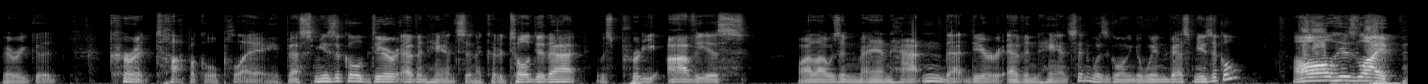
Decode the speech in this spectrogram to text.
Very good current topical play. Best musical, Dear Evan Hansen. I could have told you that. It was pretty obvious while I was in Manhattan that Dear Evan Hansen was going to win Best Musical. All his life,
